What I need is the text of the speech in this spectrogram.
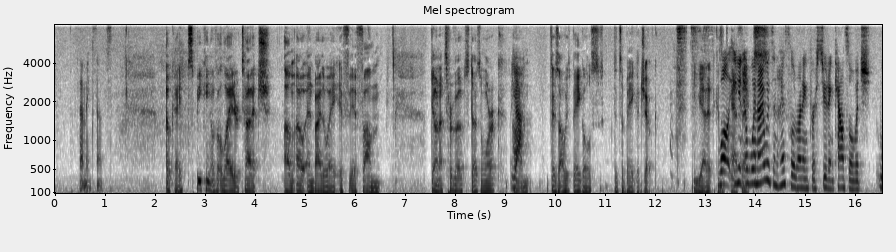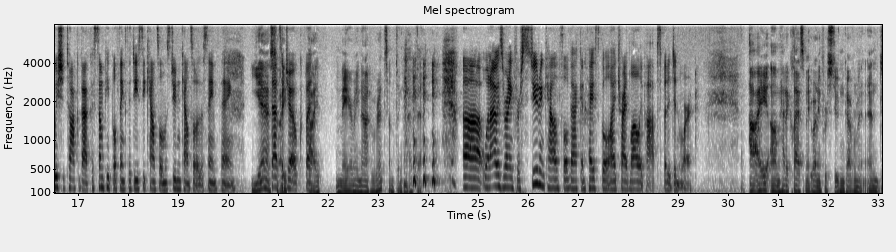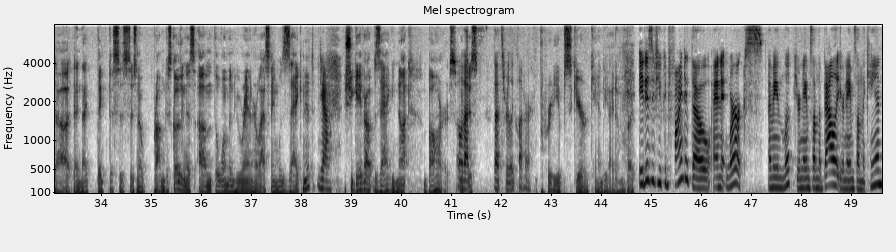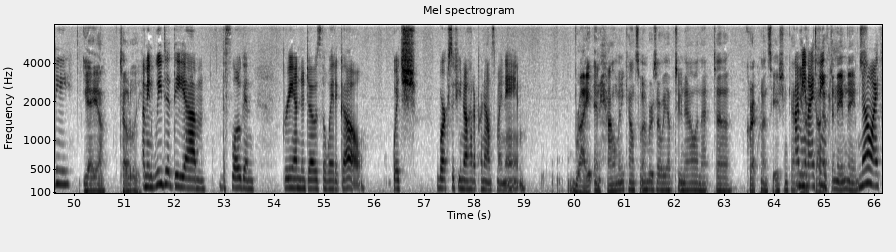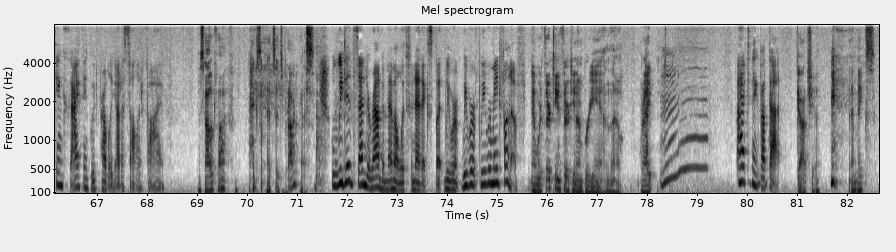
That makes sense. Okay. Speaking of a lighter touch, um, oh, and by the way, if if um, donuts for votes doesn't work, Yeah. um, there's always bagels. It's a bagel joke. You get it? Well, you know, when I was in high school running for student council, which we should talk about because some people think the DC council and the student council are the same thing. yes, that's a a joke, but- I may or may not have read something about that. Uh, when I was running for student council back in high school, I tried lollipops, but it didn't work. I um, had a classmate running for student government, and uh, and I think this is there's no problem disclosing this. Um, the woman who ran, her last name was Zagnut. Yeah. She gave out Zagnut bars, Oh, which that's is that's really clever. a pretty obscure candy item, but It is if you can find it though, and it works. I mean, look, your name's on the ballot, your name's on the candy. yeah, yeah, totally. I mean, we did the um, the slogan "Brianne Nadeau's the way to go," which works if you know how to pronounce my name. Right. And how many council members are we up to now on that uh, correct pronunciation count? I mean, I don't think have to name names. No, I think I think we've probably got a solid five. A solid five. Excellent. That's it's progress. Well, we did send around a memo with phonetics, but we were we were we were made fun of. And we're 13 and 13 on Brianne, though. Right? Mm, I have to think about that. Gotcha. That makes.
